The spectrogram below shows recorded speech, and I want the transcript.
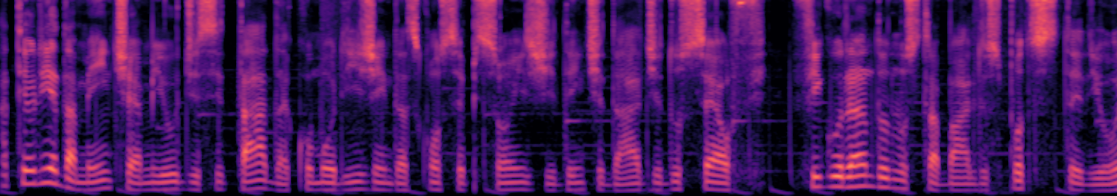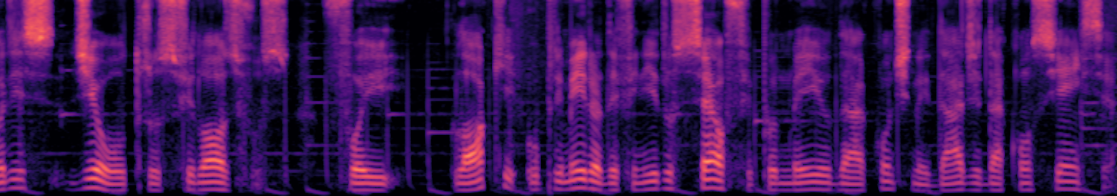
A teoria da mente é a miúde citada como origem das concepções de identidade do self, figurando nos trabalhos posteriores de outros filósofos. Foi Locke o primeiro a definir o self por meio da continuidade da consciência.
